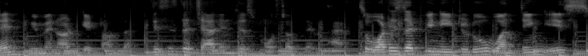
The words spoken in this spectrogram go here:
then we may not get on that. This is the challenges most of them so what is that we need to do? One thing is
